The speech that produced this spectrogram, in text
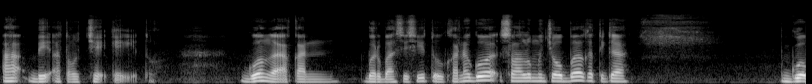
A, B atau C kayak gitu. Gue nggak akan berbasis itu karena gue selalu mencoba ketika gue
